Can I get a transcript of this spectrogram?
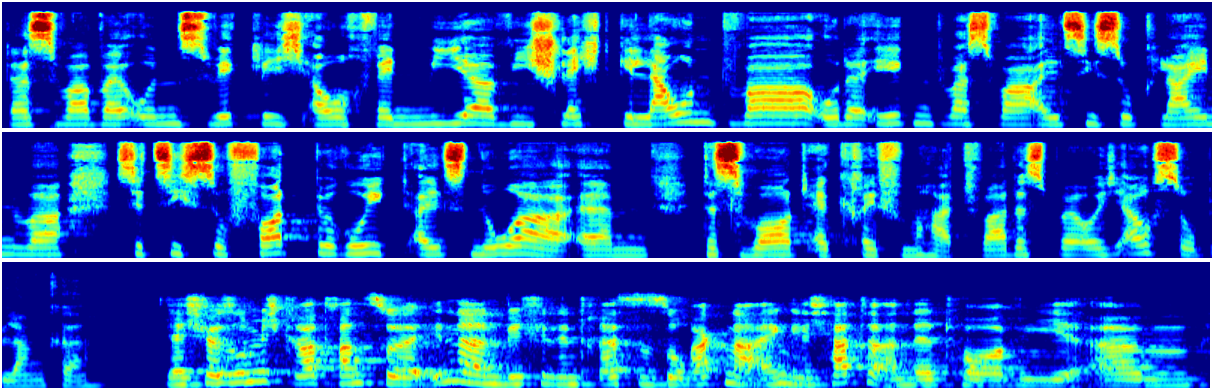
das war bei uns wirklich auch, wenn mir wie schlecht gelaunt war oder irgendwas war, als sie so klein war, sie sich sofort beruhigt, als Noah ähm, das Wort ergriffen hat. War das bei euch auch so, Blanca? Ja, ich versuche mich gerade dran zu erinnern, wie viel Interesse so Ragnar eigentlich hatte an der Torvi. Ähm,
